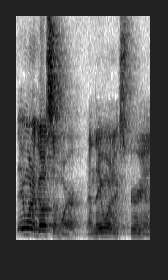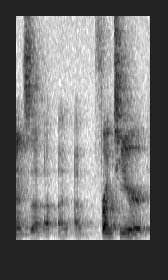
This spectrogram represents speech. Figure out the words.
they want to go somewhere and they want to experience a, a, a frontier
